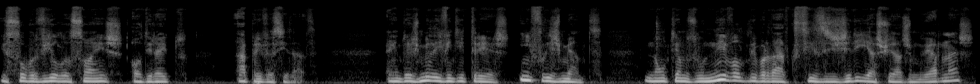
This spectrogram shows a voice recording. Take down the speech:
e sobre violações ao direito à privacidade em 2023, infelizmente, não temos o nível de liberdade que se exigiria às sociedades modernas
